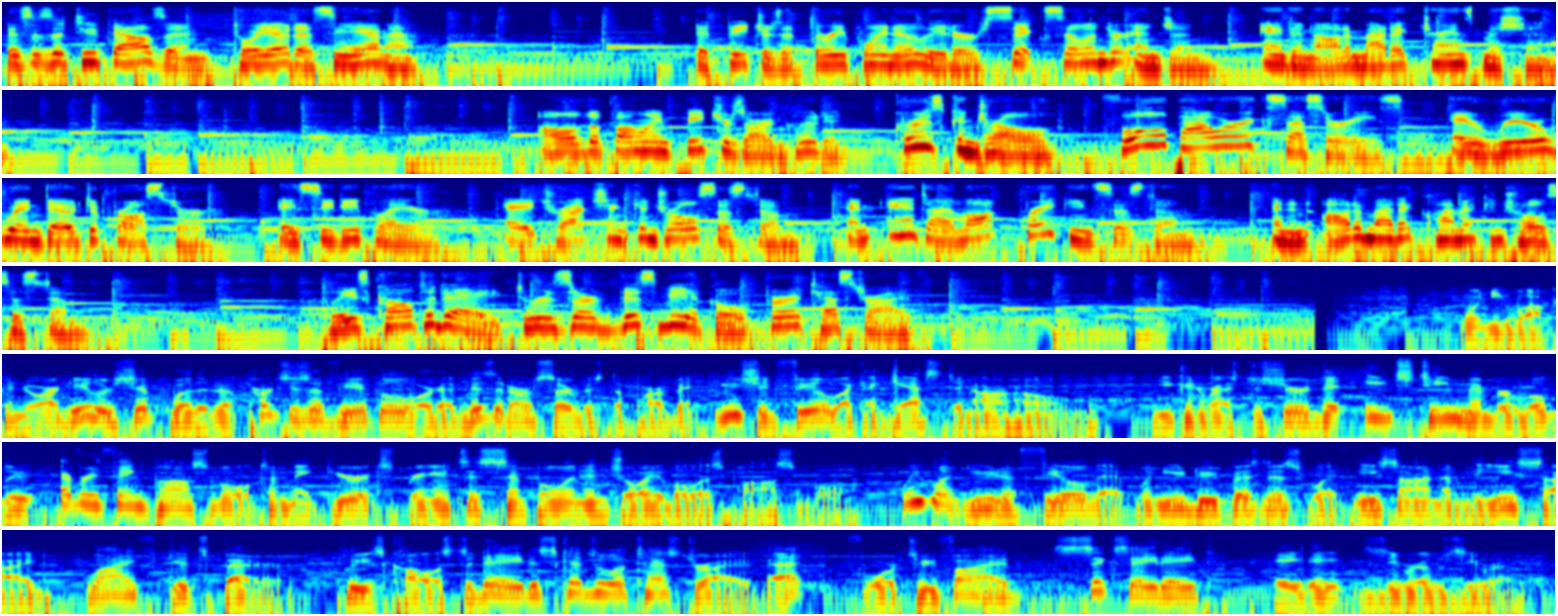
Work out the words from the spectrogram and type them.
This is a 2000 Toyota Sienna. It features a 3.0 liter six cylinder engine and an automatic transmission. All of the following features are included cruise control, full power accessories, a rear window defroster, a CD player, a traction control system, an anti lock braking system, and an automatic climate control system. Please call today to reserve this vehicle for a test drive. When you walk into our dealership, whether to purchase a vehicle or to visit our service department, you should feel like a guest in our home. You can rest assured that each team member will do everything possible to make your experience as simple and enjoyable as possible. We want you to feel that when you do business with Nissan of the East Side, life gets better. Please call us today to schedule a test drive at 425 688 8800.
